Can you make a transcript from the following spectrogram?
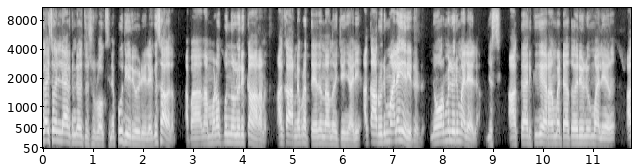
ഗൈസ് എല്ലാവർക്കും ജ്യോതിഷ് വ്ളോഗ്സിന്റെ പുതിയൊരു വീഡിയോയിലേക്ക് സ്വാഗതം. അപ്പൊ നമ്മുടെ ഒപ്പം എന്നുള്ളൊരു കാറാണ്. ആ കാറിന്റെ പ്രത്യേകത എന്താണെന്ന് വെച്ച് കഴിഞ്ഞാൽ ആ കാർ ഒരു മല കയറിയിട്ടുണ്ട്. നോർമൽ ഒരു മലയല്ല. ജസ്റ്റ് ആൾക്കാർക്ക് കയറാൻ പറ്റാത്ത ഒരു മലയാണ് ആ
